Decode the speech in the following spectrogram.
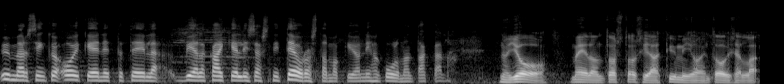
Ymmärsinkö oikein, että teillä vielä kaiken lisäksi niin teurastamokin on ihan kulman takana? No joo, meillä on tuossa tosiaan Kymijoen toisella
